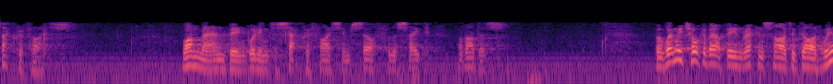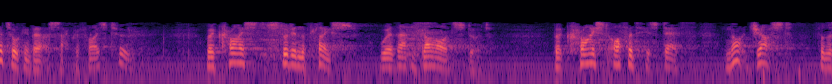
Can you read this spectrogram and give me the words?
sacrifice. One man being willing to sacrifice himself for the sake of others. But when we talk about being reconciled to God, we're talking about a sacrifice too. Where Christ stood in the place where that guard stood. But Christ offered his death not just for the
